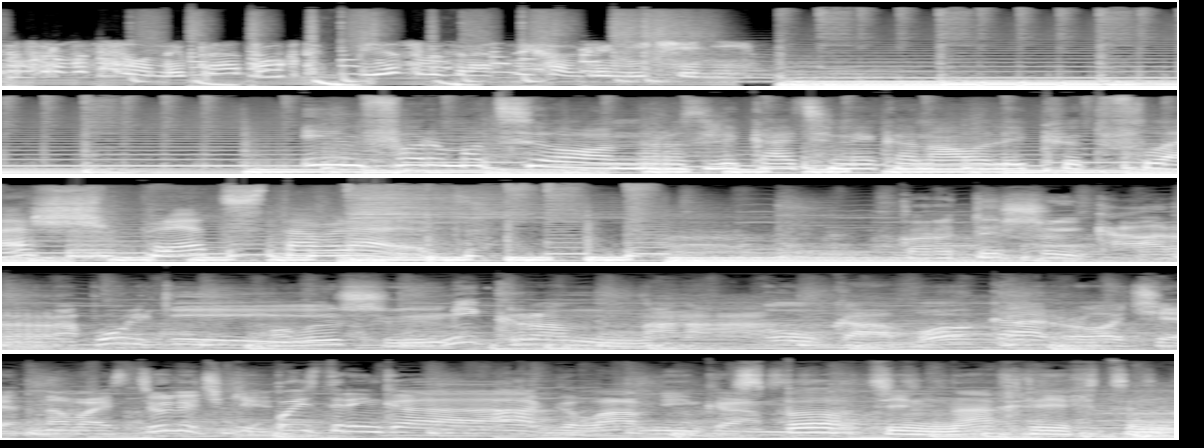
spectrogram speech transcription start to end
Информационный продукт без возрастных ограничений. Информационно-развлекательный канал Liquid Flash представляет Коротыши, Карапульки! малыши, Микронана! у кого короче, новостюлечки, Быстренько! а главненько. Спорте Nachrichten.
